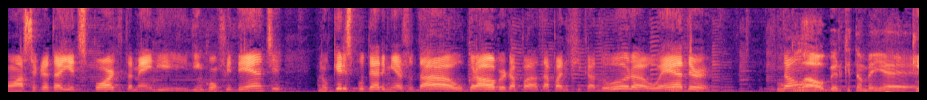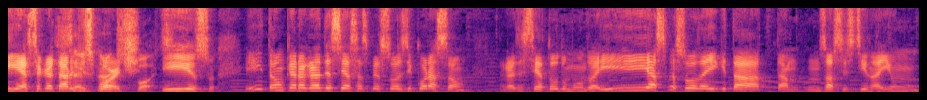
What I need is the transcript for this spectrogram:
Com a Secretaria de Esporte também de, de Inconfidente, no que eles puderem me ajudar, o Grauber da, da panificadora, o Éder. Uhum. Então, o Glauber, que também é. Que é secretário, secretário de, esporte. de esporte. Isso. Então quero agradecer essas pessoas de coração. Agradecer a todo mundo aí e as pessoas aí que tá, tá nos assistindo aí. Um,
